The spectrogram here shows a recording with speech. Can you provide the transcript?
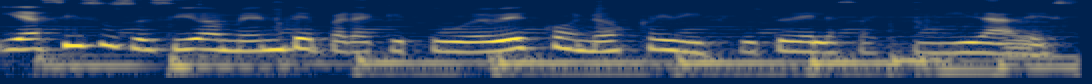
y así sucesivamente para que tu bebé conozca y disfrute de las actividades.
